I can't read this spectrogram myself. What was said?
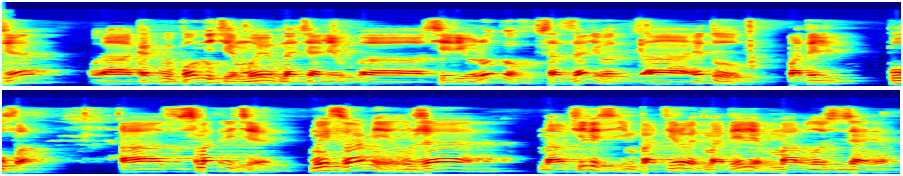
друзья, а, как вы помните, мы в начале а, серии уроков создали вот а, эту модель пуфа. Смотрите, мы с вами уже научились импортировать модели в Marvelous Designer.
